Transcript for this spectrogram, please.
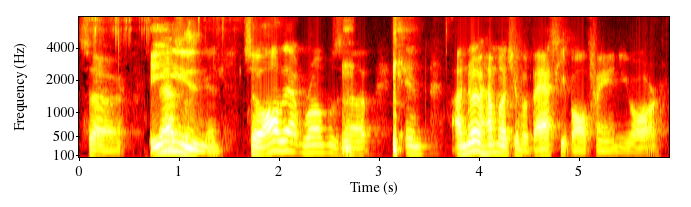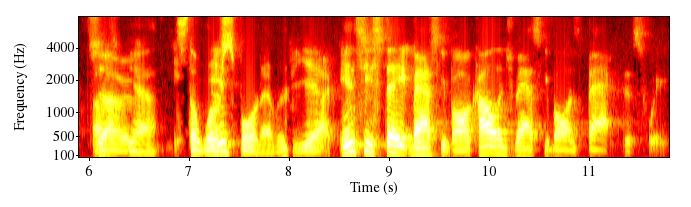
So Easy. So all that rumbles up, and I know how much of a basketball fan you are. Oh, so Oh, yeah, it's the worst in- sport ever. yeah, NC State basketball, college basketball is back this week.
